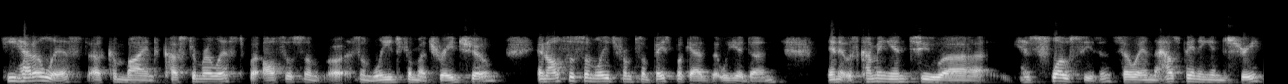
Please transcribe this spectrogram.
He had a list, a combined customer list, but also some uh, some leads from a trade show, and also some leads from some Facebook ads that we had done. And it was coming into uh, his slow season. So in the house painting industry,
